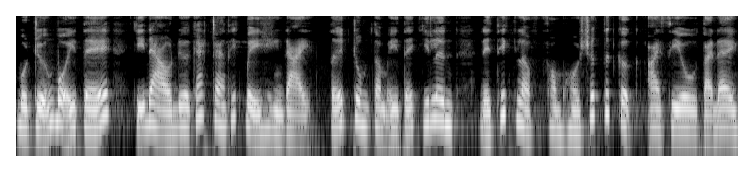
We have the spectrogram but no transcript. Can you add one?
Bộ trưởng Bộ Y tế chỉ đạo đưa các trang thiết bị hiện đại tới Trung tâm Y tế Chí Linh để thiết lập phòng hồi sức tích cực ICU tại đây.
